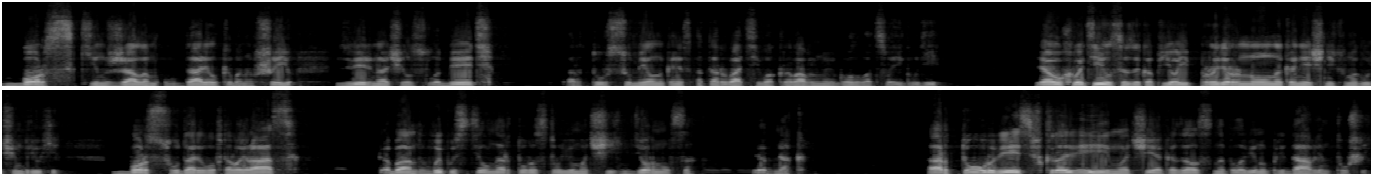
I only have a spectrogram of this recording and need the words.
Борс с кинжалом ударил кабана в шею. Зверь начал слабеть. Артур сумел наконец оторвать его окровавленную голову от своей груди. Я ухватился за копье и провернул наконечник в могучем брюхе. Борс ударил во второй раз. Кабан выпустил на Артура струю мочи, дернулся и обмяк. Артур весь в крови и мочи оказался наполовину придавлен тушей.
